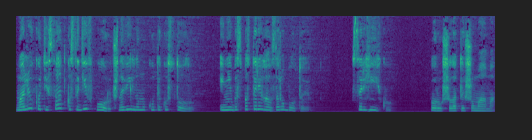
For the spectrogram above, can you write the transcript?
Малюк отісатко сидів поруч на вільному кутику столу і ніби спостерігав за роботою. Сергійку, порушила тишу мама,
